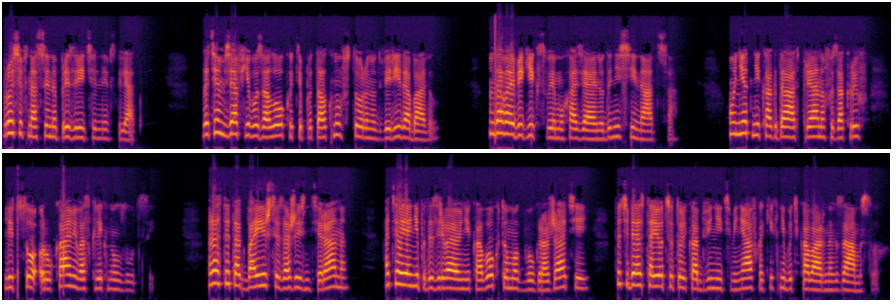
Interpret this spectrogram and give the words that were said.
бросив на сына презрительный взгляд. Затем, взяв его за локоть и подтолкнув в сторону двери, добавил. «Ну давай беги к своему хозяину, донеси на отца». «О нет, никогда!» — отпрянув и закрыв лицо руками, воскликнул Луций. Раз ты так боишься за жизнь тирана, хотя я не подозреваю никого, кто мог бы угрожать ей, то тебе остается только обвинить меня в каких-нибудь коварных замыслах.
